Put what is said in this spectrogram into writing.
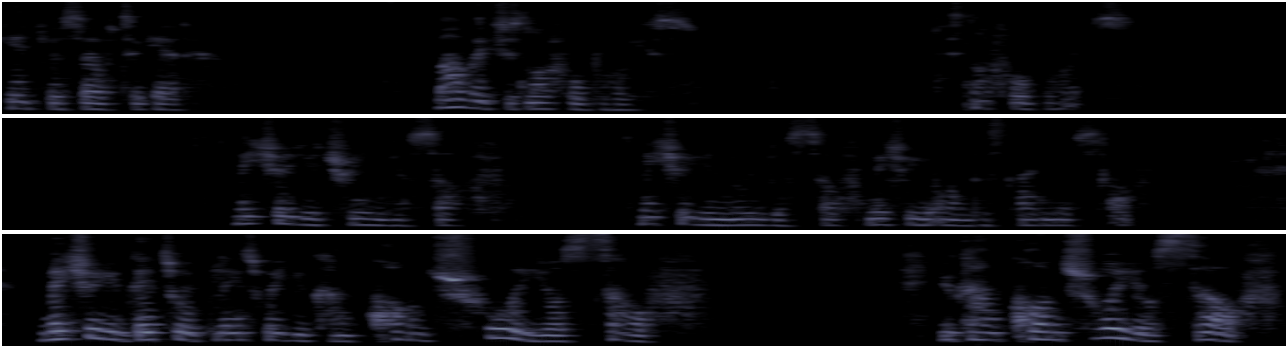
Get yourself together. Marriage is not for boys. It's not for boys. Make sure you train yourself. Make sure you know yourself. Make sure you understand yourself. Make sure you get to a place where you can control yourself. You can control yourself.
